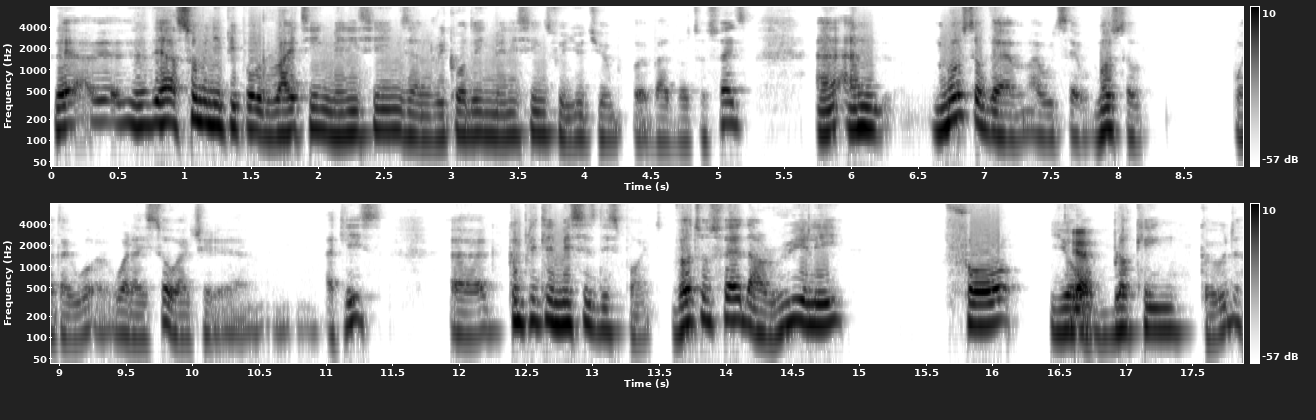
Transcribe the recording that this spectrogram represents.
there. uh, There are so many people writing many things and recording many things for YouTube about virtual threads, and, and most of them, I would say, most of what I what I saw actually, uh, at least, uh, completely misses this point. Virtual threads are really for your Yeah. blocking code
